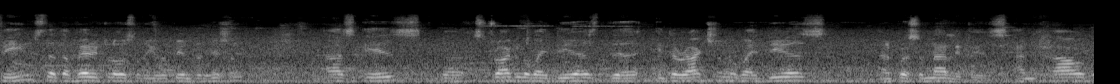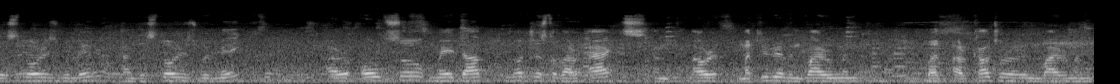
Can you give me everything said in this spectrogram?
themes that are very close to the European tradition, as is the struggle of ideas, the interaction of ideas and personalities and how the stories we live and the stories we make are also made up not just of our acts and our material environment but our cultural environment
